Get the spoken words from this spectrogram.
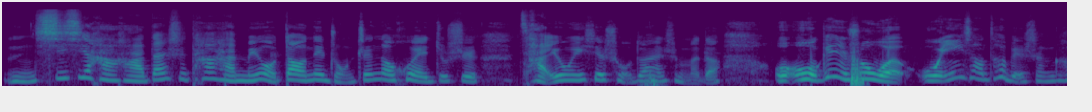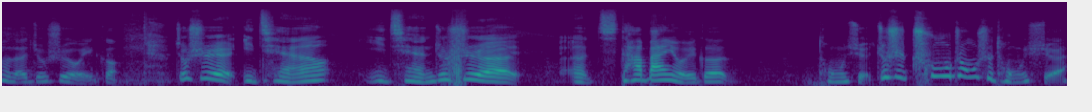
嗯嘻嘻哈哈，但是他还没有到那种真的会就是采用一些手段什么的。我我跟你说，我我印象特别深刻的就是有一个，就是以前以前就是呃其他班有一个同学，就是初中是同学，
